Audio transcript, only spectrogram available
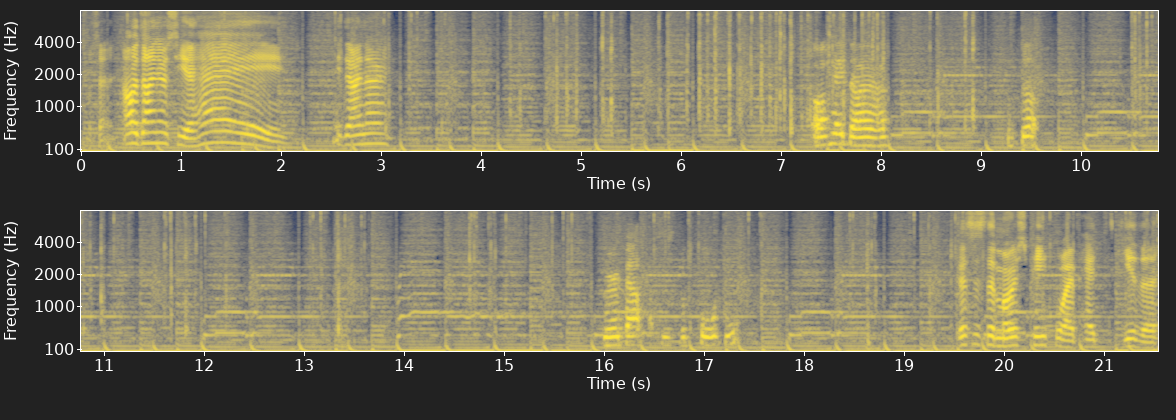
What's that? Oh, Dino's here. Hey! Hey, Dino. Oh hey Diana. What's up? Whereabouts is the portal? This is the most people I've had together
